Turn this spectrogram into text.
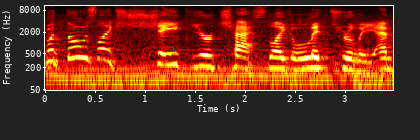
but those like shake your chest like literally and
